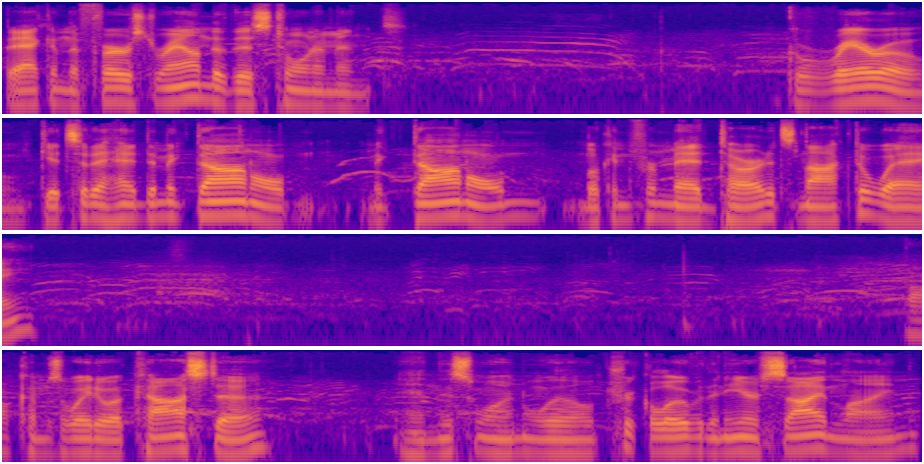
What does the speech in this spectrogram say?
back in the first round of this tournament. Guerrero gets it ahead to McDonald. McDonald looking for Medtart. It's knocked away. Ball comes away to Acosta, and this one will trickle over the near sideline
